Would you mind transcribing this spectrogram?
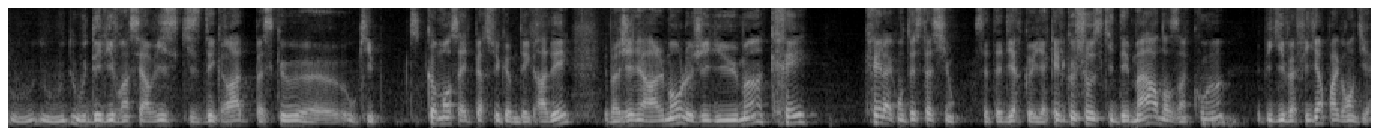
ou, ou- ou- délivre un service qui se dégrade parce que, euh, ou qui, qui commence à être perçu comme dégradé, et ben, généralement, le génie humain crée crée la contestation. C'est-à-dire qu'il y a quelque chose qui démarre dans un coin et puis qui va finir par grandir.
